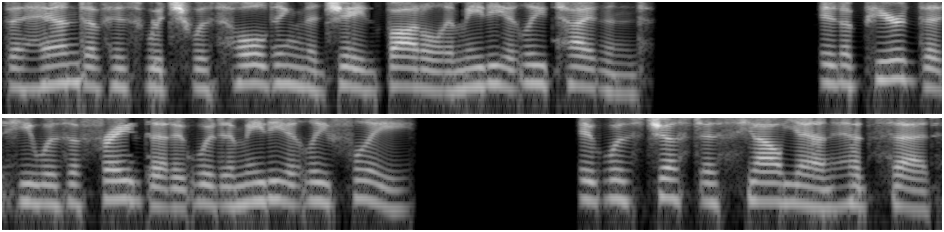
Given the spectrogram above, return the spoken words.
the hand of his which was holding the jade bottle immediately tightened. It appeared that he was afraid that it would immediately flee. It was just as Xiao Yan had said.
